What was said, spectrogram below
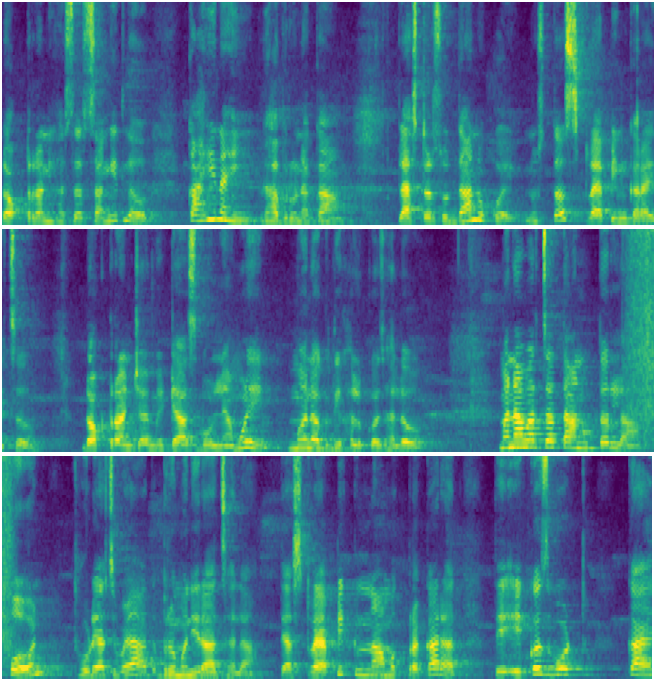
डॉक्टरांनी हसत सांगितलं काही नाही घाबरू नका. प्लास्टरसुद्धा नको आहे नुसतं स्ट्रॅपिंग करायचं. डॉक्टरांच्या मिट्यास बोलण्यामुळे मन अगदी हलकं झालं. मनावरचा ताण उतरला पण थोड्याच वेळात भ्रमनिराश झाला. त्या स्ट्रॅपिक नामक प्रकारात ते एकच बोट काय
